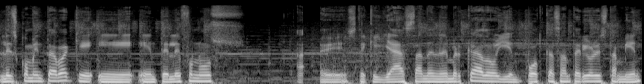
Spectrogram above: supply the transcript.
les comentaba que eh, en teléfonos este, que ya están en el mercado y en podcasts anteriores también,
